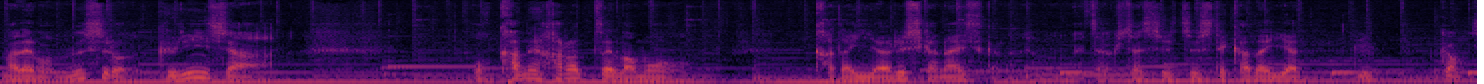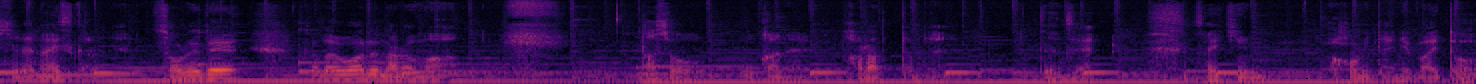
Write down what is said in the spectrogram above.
まあでもむしろグリーン車お金払っちゃえばもう課題やるしかないですからね。もうめちゃくちゃ集中して課題やるかもしれないですからね。それで課題終わるならまあ多少お金払ってもね。全然。最近アホみたいにバイト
